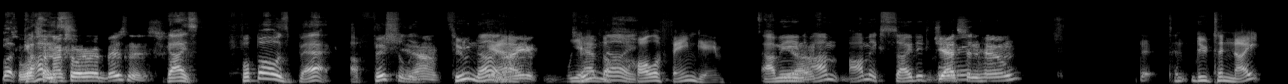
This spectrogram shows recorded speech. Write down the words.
but So what's the next order of business? guys, football is back officially Yeah. tonight. Yeah. Right? We have the Tonight. Hall of Fame game. I mean, Yeah. I'm I'm excited for Jets it. and who? Th- t- Dude, tonight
